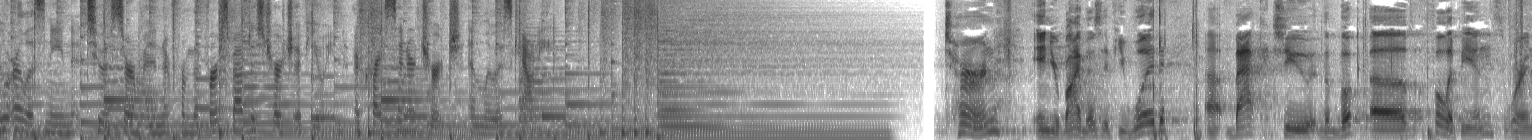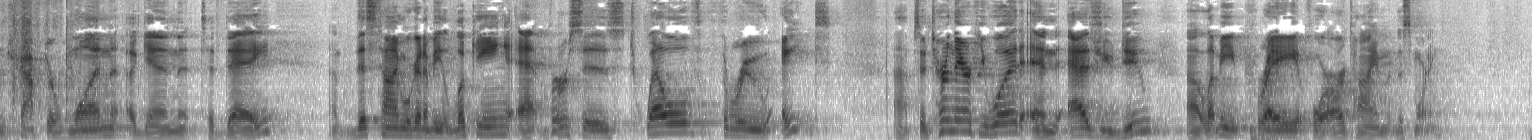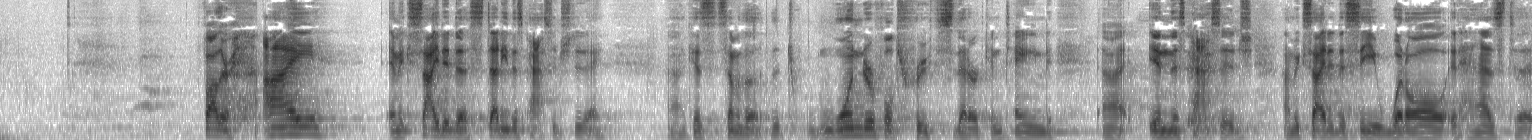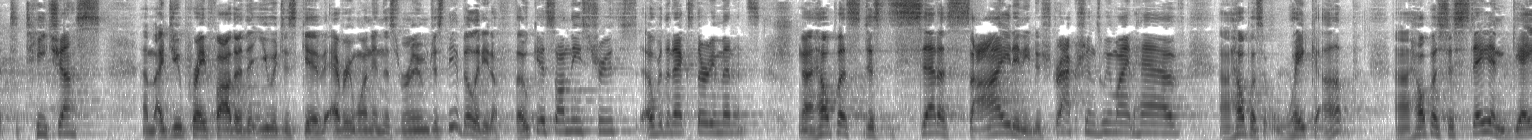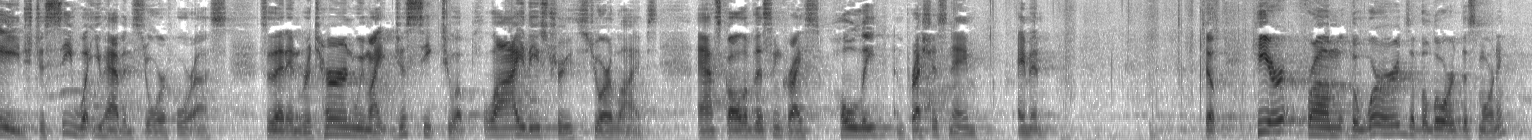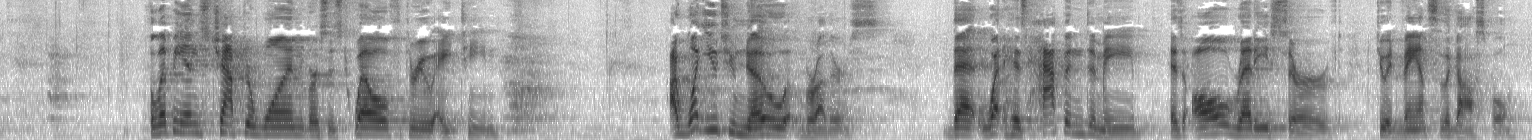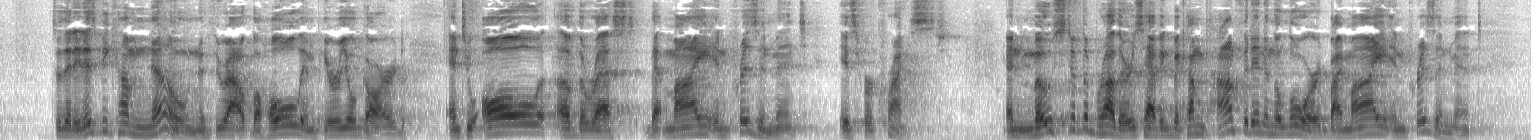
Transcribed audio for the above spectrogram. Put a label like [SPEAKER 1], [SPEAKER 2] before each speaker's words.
[SPEAKER 1] You are listening to a sermon from the First Baptist Church of Ewing, a Christ centered church in Lewis County.
[SPEAKER 2] Turn in your Bibles, if you would, uh, back to the book of Philippians. We're in chapter 1 again today. Um, this time we're going to be looking at verses 12 through 8. Uh, so turn there if you would, and as you do, uh, let me pray for our time this morning. Father, I am excited to study this passage today because uh, some of the, the t- wonderful truths that are contained uh, in this passage, I'm excited to see what all it has to, to teach us. Um, I do pray, Father, that you would just give everyone in this room just the ability to focus on these truths over the next 30 minutes. Uh, help us just set aside any distractions we might have. Uh, help us wake up. Uh, help us just stay engaged to see what you have in store for us so that in return we might just seek to apply these truths to our lives. I ask all of this in Christ's holy and precious name. Amen. So, hear from the words of the Lord this morning. Philippians chapter 1, verses 12 through 18. I want you to know, brothers, that what has happened to me has already served to advance the gospel, so that it has become known throughout the whole imperial guard and to all of the rest that my imprisonment is for Christ. And most of the brothers, having become confident in the Lord by my imprisonment,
